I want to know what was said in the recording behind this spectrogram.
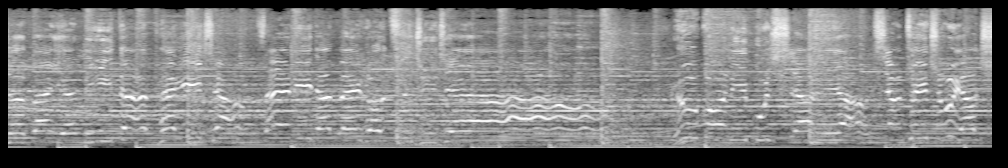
着扮演你的配角，在你的背后自己煎熬。如果你不想要，想退出要趁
